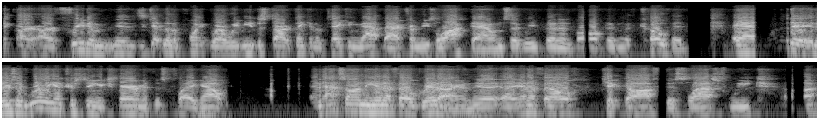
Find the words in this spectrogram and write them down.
think our, our freedom is getting to the point where we need to start thinking of taking that back from these lockdowns that we've been involved in with COVID. And the, there's a really interesting experiment that's playing out, and that's on the NFL gridiron. The uh, NFL kicked off this last week. Uh,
